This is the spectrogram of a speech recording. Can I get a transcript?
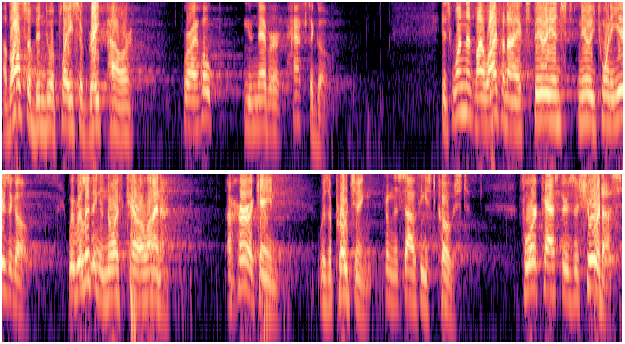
I've also been to a place of great power where I hope you never have to go. It's one that my wife and I experienced nearly 20 years ago. We were living in North Carolina. A hurricane was approaching from the southeast coast. Forecasters assured us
